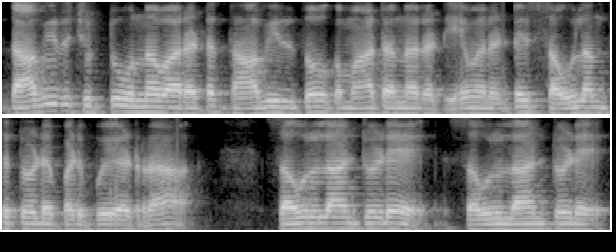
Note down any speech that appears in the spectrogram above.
దావీదు చుట్టూ ఉన్నవారట దావీదుతో ఒక మాట అన్నారట. ఏమనంటే సౌలంతటోడే పడిపోయాడు రా సౌలు లాంటోడే సౌలు లాంటోడే.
